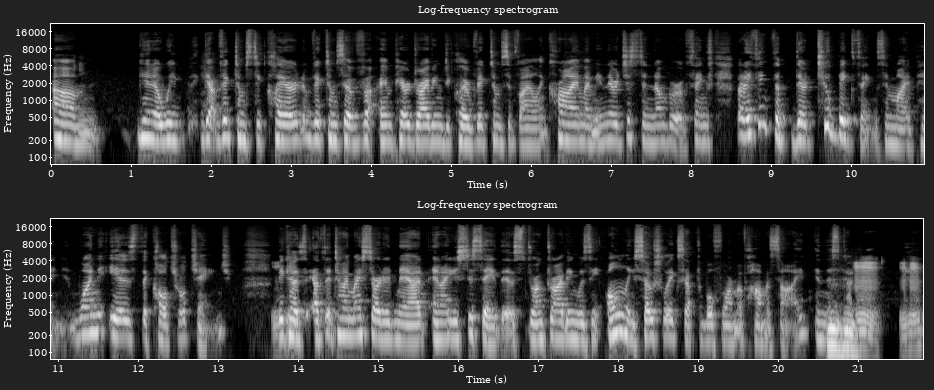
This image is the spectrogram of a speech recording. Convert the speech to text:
um, you know, we got victims declared, victims of impaired driving declared victims of violent crime. I mean, there are just a number of things. But I think the, there are two big things, in my opinion. One is the cultural change Mm-hmm. Because at the time I started MADD, and I used to say this, drunk driving was the only socially acceptable form of homicide in this mm-hmm. country. Mm-hmm.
